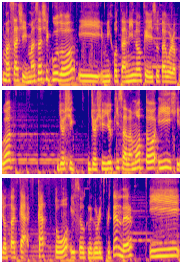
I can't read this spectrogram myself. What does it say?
Masashi, Masashi Kudo y Miho Tanino, que hizo Tower of God. Yoshiyuki Sadamoto y Hirotaka Kato hizo Great Pretender. Y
